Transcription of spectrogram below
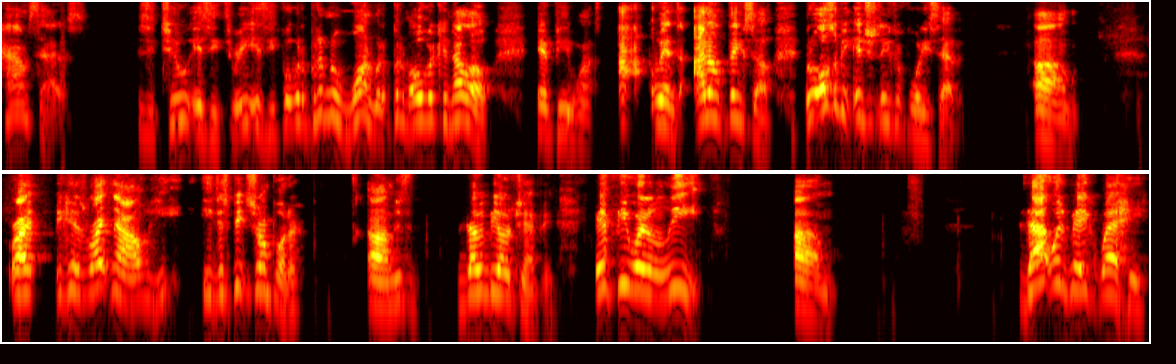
pound status? Is he two? Is he three? Is he four? Would it put him to one? Would it put him over Canelo if he wants I, wins? I don't think so. It would also be interesting for 47. Um, right? Because right now he he just beat Shawn Porter. Um, he's WBO champion. If he were to leave, um, that would make way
